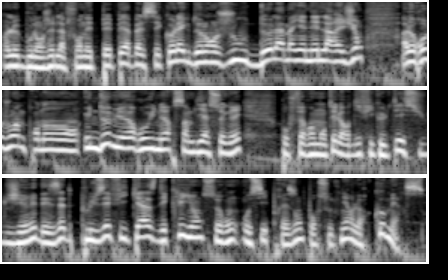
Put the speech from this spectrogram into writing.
Le boulanger de la fournée de Pépé appelle ses collègues de l'Anjou, de la Mayenne et de la région à le rejoindre pendant une demi-heure ou une heure samedi à Segré pour faire remonter leurs difficultés et suggérer des aides plus efficaces. Des clients seront aussi présents pour soutenir leurs commerçants.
